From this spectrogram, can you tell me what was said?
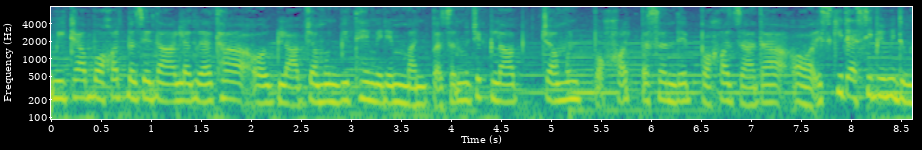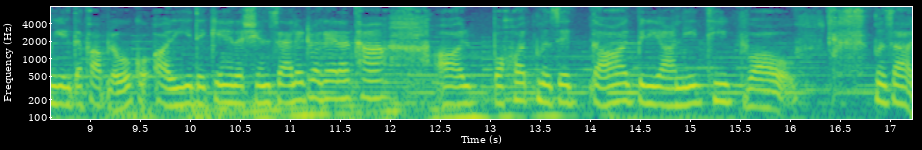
میٹھا بہت مزیدار لگ رہا تھا اور گلاب جامن بھی تھے میرے من پسند۔ مجھے گلاب جامن بہت پسند ہے، بہت زیادہ۔ اور اس کی ریسیپی بھی دوں گی ایک دفعہ آپ لوگوں کو۔ اور یہ دیکھیں رشین سیلڈ وغیرہ تھا اور بہت مزیدار بریانی تھی۔ واؤ۔ مزہ آ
